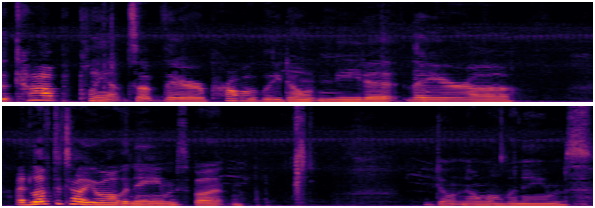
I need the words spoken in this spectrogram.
The top plants up there probably don't need it. They're, uh, I'd love to tell you all the names, but I don't know all the names.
